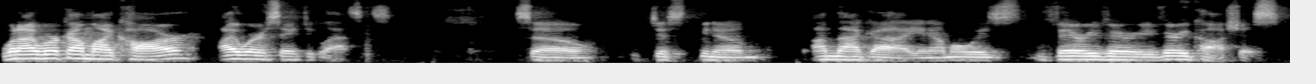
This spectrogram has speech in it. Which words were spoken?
when I work on my car, I wear safety glasses. So just you know, I'm that guy. You know, I'm always very very very cautious.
